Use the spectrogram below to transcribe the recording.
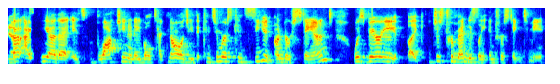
That idea that it's blockchain enabled technology that consumers can see and understand was very like just tremendously interesting to me.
